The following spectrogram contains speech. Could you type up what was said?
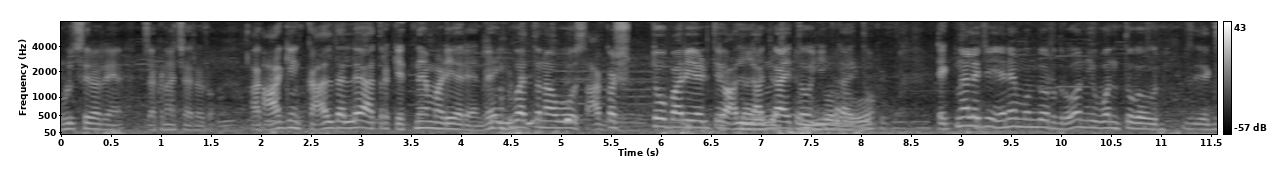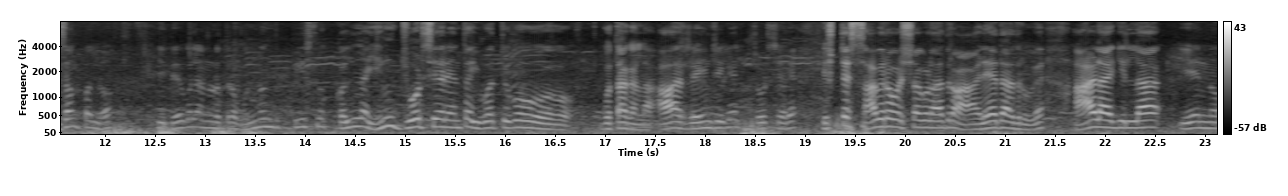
ಉಳಿಸಿರೋರೆ ಜಕಣಾಚಾರ್ಯರು ಆಗಿನ ಕಾಲದಲ್ಲೇ ಆ ಥರ ಕೆತ್ತನೆ ಮಾಡಿದ್ದಾರೆ. ಅಂದರೆ ಇವತ್ತು ನಾವು ಸಾಕಷ್ಟು ಬಾರಿ ಹೇಳ್ತೀವಿ ಅಲ್ಲಿ ಹಂಗಾಯ್ತು ಹಿಂಗಾಯ್ತು. ಟೆಕ್ನಾಲಜಿ ಏನೇ ಮುಂದುವರೆದ್ರು ನೀವು ಒಂದು ಎಕ್ಸಾಂಪಲ್ಲು ಈ ದೇಗುಲ ನೋಡ್ತಾರೆ ಒಂದೊಂದು ಪೀಸ್ನು ಕಲ್ಲನ್ನ ಹೆಂಗೆ ಜೋಡಿಸ್ಯಾರೆ ಅಂತ ಇವತ್ತಿಗೂ ಗೊತ್ತಾಗಲ್ಲ. ಆ ರೇಂಜಿಗೆ ಜೋಡಿಸ್ಯಾರೆ. ಎಷ್ಟೇ ಸಾವಿರ ವರ್ಷಗಳಾದರೂ ಹಳೇದಾದ್ರೂ ಹಾಳಾಗಿಲ್ಲ, ಏನು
